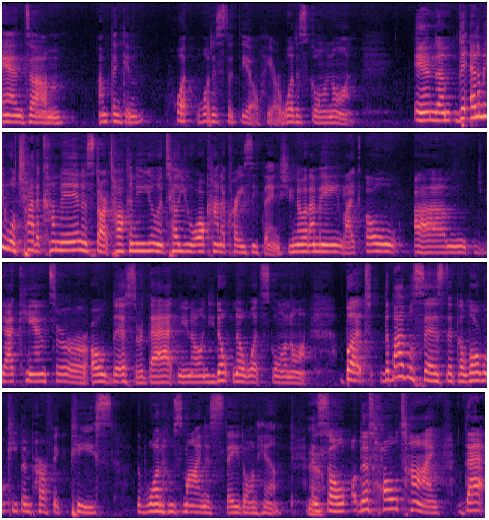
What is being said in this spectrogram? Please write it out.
And um, I'm thinking, what, what is the deal here? What is going on? And um, the enemy will try to come in and start talking to you and tell you all kind of crazy things. You know what I mean? Like, oh, um, you got cancer, or oh, this or that, you know, and you don't know what's going on. But the Bible says that the Lord will keep in perfect peace the one whose mind is stayed on him. Yeah. And so this whole time, that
